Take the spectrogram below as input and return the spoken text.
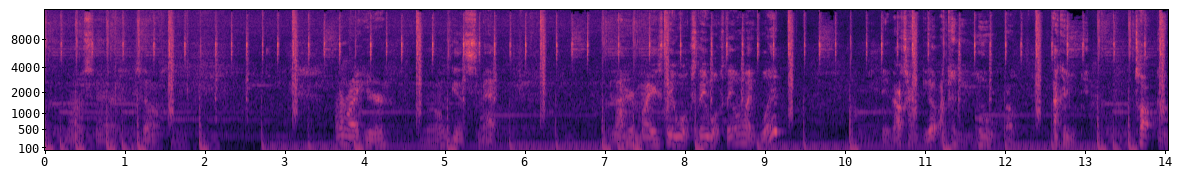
You know what I'm saying? So I'm right here, you know, I'm getting smacked, and I hear Maya, "Stay woke, stay woke, stay." woke. I'm like, what? And I was trying to get up, I couldn't even move, bro. I couldn't even talk because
